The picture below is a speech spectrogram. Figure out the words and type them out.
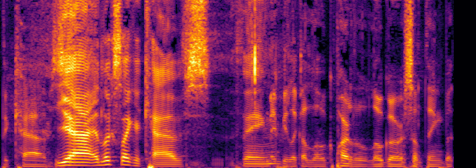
the Cavs. Yeah, it looks like a Cavs thing. maybe like a logo, part of the logo or something. But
